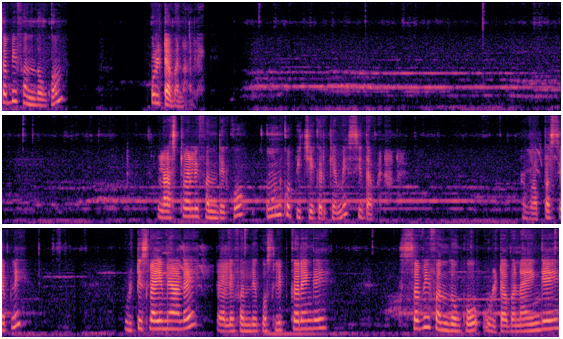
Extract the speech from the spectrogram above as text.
सभी फंदों को हम उल्टा बना लेंगे। लास्ट वाले फंदे को ऊन को पीछे करके हमें सीधा बनाना है। वापस से अपनी उल्टी सिलाई में आ गए, पहले फंदे को स्लिप करेंगे सभी फंदों को उल्टा बनाएँगे।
